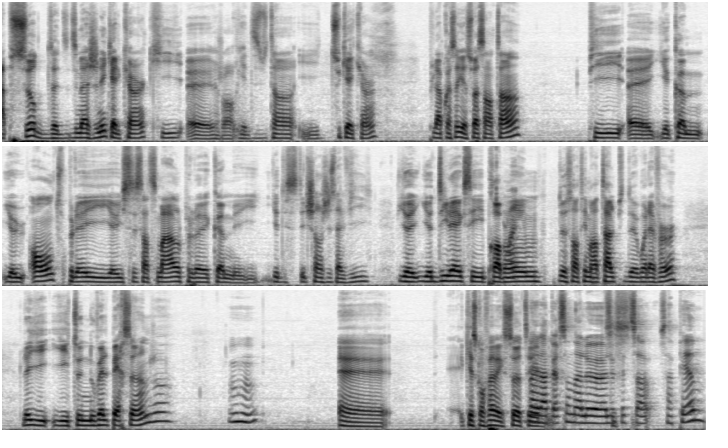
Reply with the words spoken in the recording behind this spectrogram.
absurde de- d'imaginer quelqu'un qui, euh, genre, il y a 18 ans, il tue quelqu'un. Puis après ça, il y a 60 ans. Puis euh, il a comme il a eu honte, puis là il a eu s'est senti mal, puis là comme il, il a décidé de changer sa vie. Il a, il a dealé avec ses problèmes de santé mentale puis de whatever. Là il, il est une nouvelle personne genre. Mhm. Euh, Qu'est-ce qu'on fait avec ça, tu sais? Ben, la personne, elle a, elle a fait sa, sa peine.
